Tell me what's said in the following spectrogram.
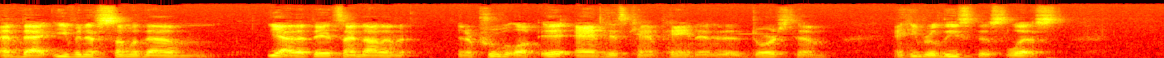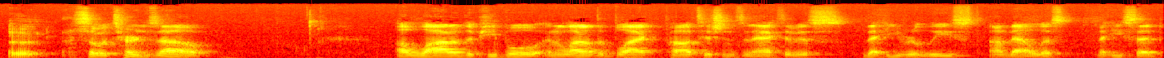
And that even if some of them yeah that they had signed on an approval of it and his campaign and had endorsed him and he released this list. So it turns out a lot of the people and a lot of the black politicians and activists that he released on that list that he said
